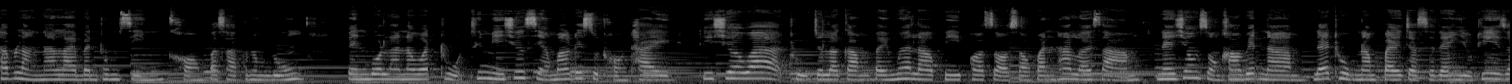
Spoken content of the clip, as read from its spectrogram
ทับหลังนาลายบรรทมศิลป์ของปราสาทพนมรุ้ง เป็นโบราณวัตถุที่มีชื่อเสียงมากที่สุดของไทย ที่เชื่อว่าถูกจรกรรมไปเมื่อราวปี พศ 2503 ในช่วงสงครามเวียดนาม และถูกนำไปจัดแสดงอยู่ที่ส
